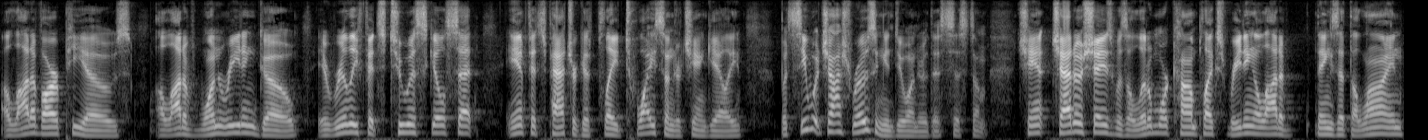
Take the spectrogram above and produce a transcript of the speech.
a lot of RPOs, a lot of one read and go. It really fits Tua's skill set and Fitzpatrick has played twice under Chan Gailey. But see what Josh Rosen can do under this system. Ch- Chad O'Shea's was a little more complex, reading a lot of things at the line.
